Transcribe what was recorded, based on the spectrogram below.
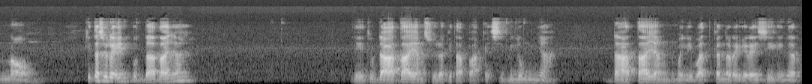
No. Kita sudah input datanya. Yaitu data yang sudah kita pakai sebelumnya data yang melibatkan regresi linear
